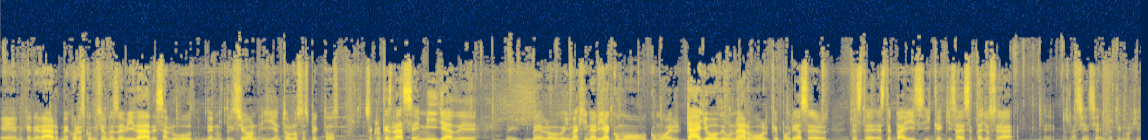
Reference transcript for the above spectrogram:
en generar mejores condiciones de vida, de salud, de nutrición y en todos los aspectos. O sea, creo que es la semilla de, eh, me lo imaginaría como, como el tallo de un árbol que podría ser este, este país y que quizá ese tallo sea eh, pues la ciencia y la tecnología.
